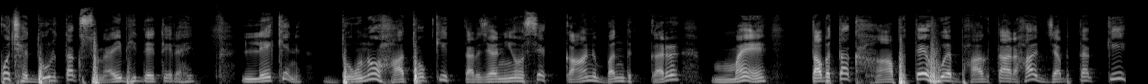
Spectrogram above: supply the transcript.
कुछ दूर तक सुनाई भी देते रहे, लेकिन दोनों हाथों की तर्जनियों से कान बंद कर मैं तब तक हाँफते हुए भागता रहा जब तक कि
